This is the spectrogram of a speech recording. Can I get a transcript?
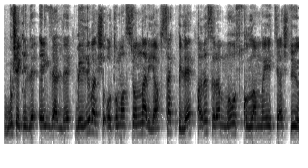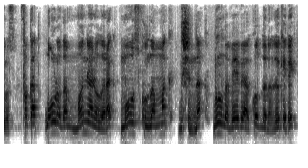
Bu şekilde Excel'de belli başlı otomasyonlar yapsak bile ara sıra mouse kullanmaya ihtiyaç duyuyoruz. Fakat orada manuel olarak mouse kullanmak dışında bunu da VBA kodlarına dökerek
